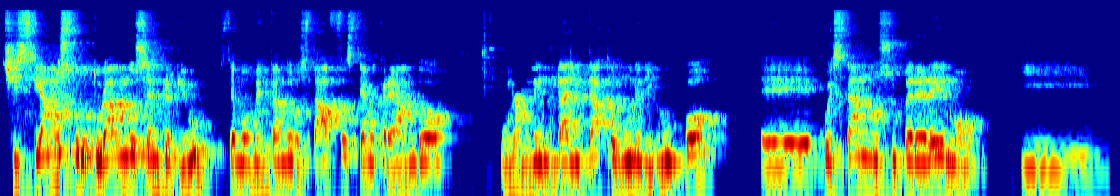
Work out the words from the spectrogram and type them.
ci stiamo strutturando sempre più, stiamo aumentando lo staff, stiamo creando una mentalità comune di gruppo. E quest'anno supereremo i,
